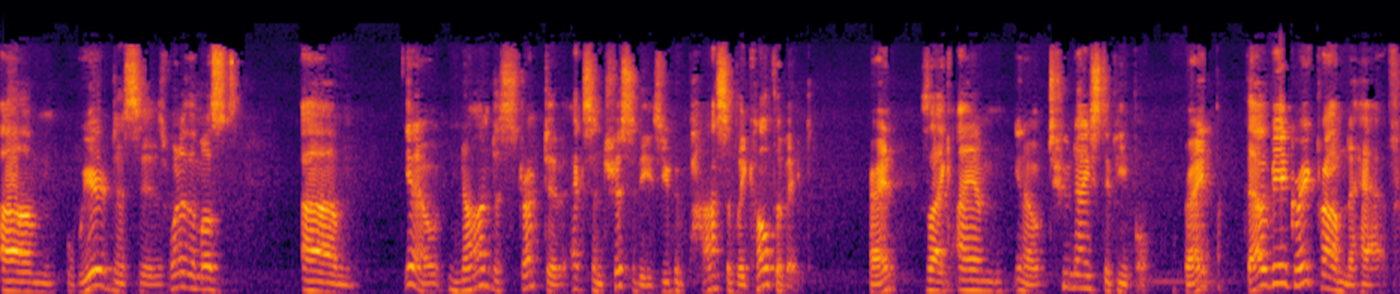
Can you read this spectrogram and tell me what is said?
um, weirdnesses, one of the most um, you know non-destructive eccentricities you could possibly cultivate, right? It's like I am, you know, too nice to people, right? That would be a great problem to have.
